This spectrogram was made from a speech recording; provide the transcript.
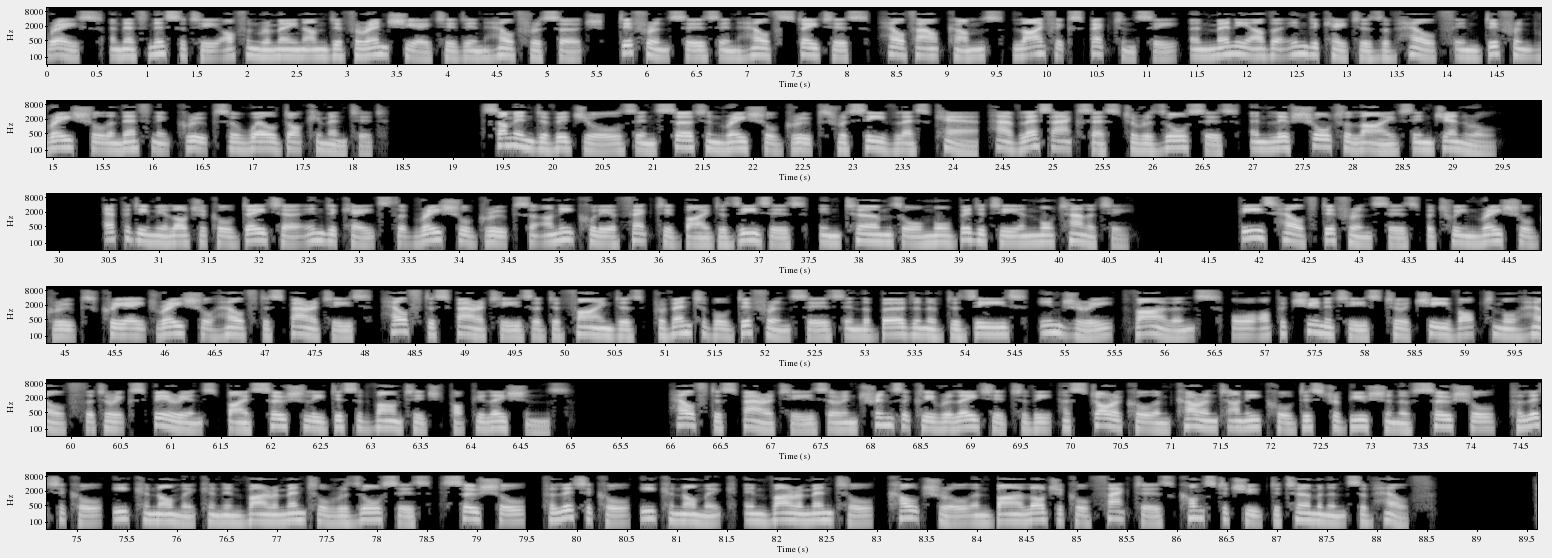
race, and ethnicity often remain undifferentiated in health research. Differences in health status, health outcomes, life expectancy, and many other indicators of health in different racial and ethnic groups are well documented. Some individuals in certain racial groups receive less care, have less access to resources, and live shorter lives in general. Epidemiological data indicates that racial groups are unequally affected by diseases, in terms or morbidity and mortality. These health differences between racial groups create racial health disparities. Health disparities are defined as preventable differences in the burden of disease, injury, violence, or opportunities to achieve optimal health that are experienced by socially disadvantaged populations. Health disparities are intrinsically related to the historical and current unequal distribution of social, political, economic and environmental resources, social, political, economic, environmental, cultural and biological factors constitute determinants of health.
